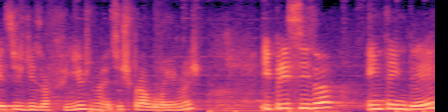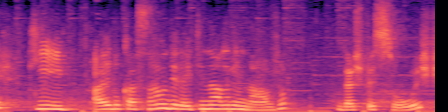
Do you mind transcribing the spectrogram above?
esses desafios, né, esses problemas, e precisa entender que a educação é um direito inalienável das pessoas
